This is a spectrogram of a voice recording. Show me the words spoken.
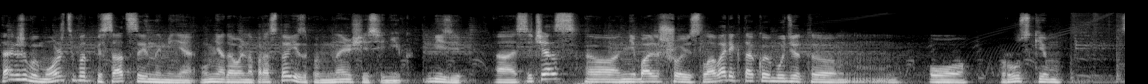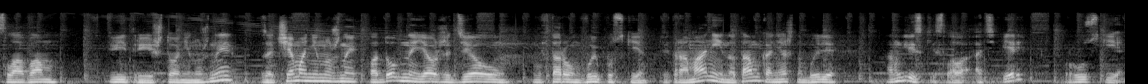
Также вы можете подписаться и на меня. У меня довольно простой и запоминающийся ник. Бизи. А сейчас э, небольшой словарик такой будет э, по русским словам в Твиттере и что они нужны, зачем они нужны. Подобное я уже делал во втором выпуске Твиттеромании, но там, конечно, были английские слова, а теперь русские.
